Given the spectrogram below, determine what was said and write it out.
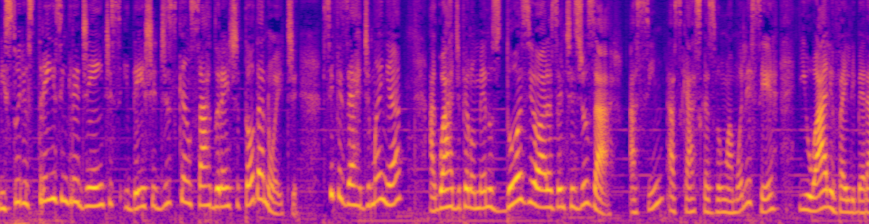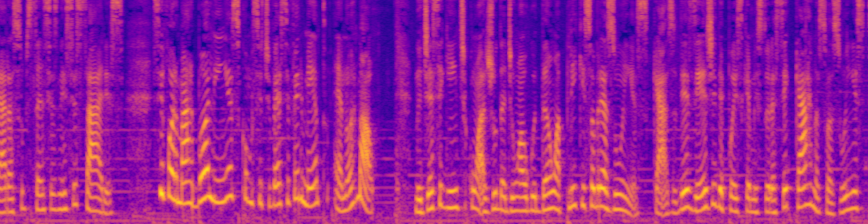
Misture os três ingredientes e deixe descansar durante toda a noite. Se fizer de manhã, aguarde pelo menos 12 horas antes de usar. Assim, as cascas vão amolecer e o alho vai liberar as substâncias necessárias. Se formar bolinhas, como se tivesse fermento, é normal. No dia seguinte, com a ajuda de um algodão, aplique sobre as unhas. Caso deseje, depois que a mistura secar nas suas unhas,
